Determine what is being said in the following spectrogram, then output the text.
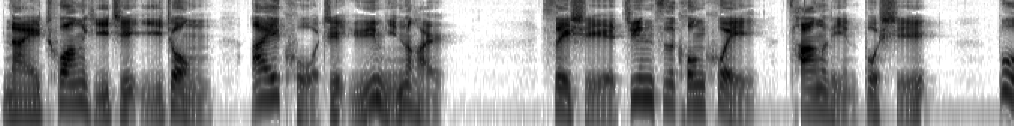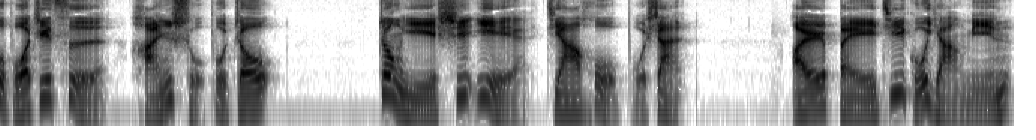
乃疮痍之遗众，哀苦之愚民耳。遂使军资空匮，仓廪不实，布帛之赐，寒暑不周，众以失业，家户不善。而北击谷养民，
